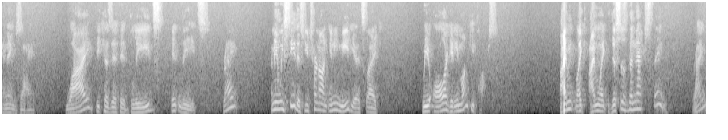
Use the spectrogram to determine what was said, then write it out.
and anxiety. Why? Because if it bleeds, it leads, right? I mean, we see this. You turn on any media, it's like we all are getting monkeypox. I'm like, I'm like, this is the next thing, right?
